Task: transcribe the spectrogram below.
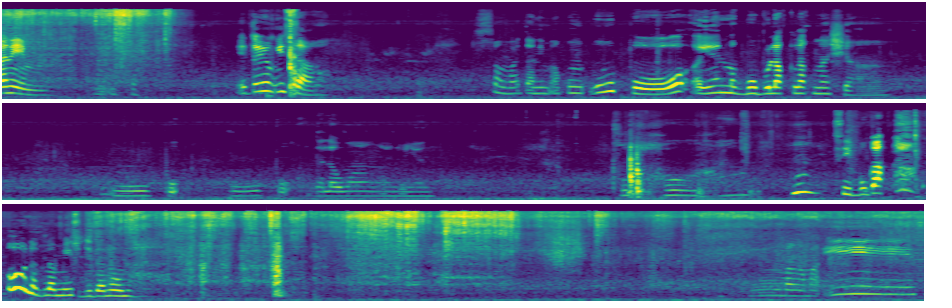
Tanim. Ito yung isa. So, may tanim akong upo. Ayan, magbubulaklak na siya. Upo. Upo. Dalawang ano yan. Upo. Hmm, si Bugak. Oh, naglamis. Di danom. Yung mga mais.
